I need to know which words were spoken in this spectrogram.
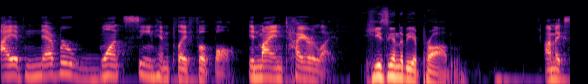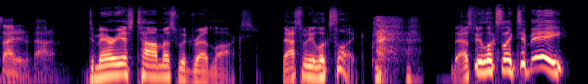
I have never once seen him play football in my entire life. He's going to be a problem. I'm excited about him. Demaryius Thomas with dreadlocks. That's what he looks like. That's what he looks like to me.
